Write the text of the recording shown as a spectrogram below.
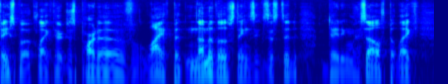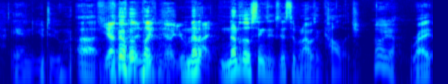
Facebook like they're just part of life, but none of those things existed. I'm dating myself, but like, and you too. Uh, Yeah, no, like. No, you're none, right. none of those things existed when I was in college Oh yeah. right?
